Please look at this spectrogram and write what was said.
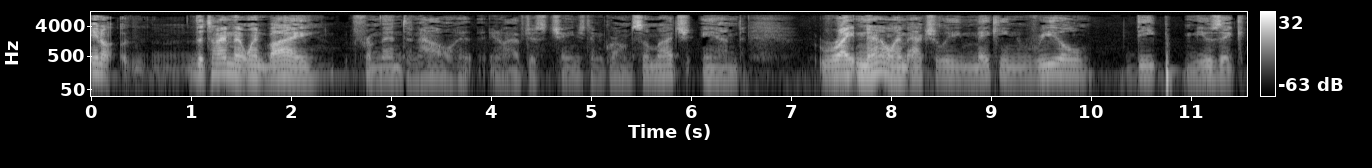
you know, the time that went by from then to now, you know, I've just changed and grown so much. And right now, I'm actually making real deep music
